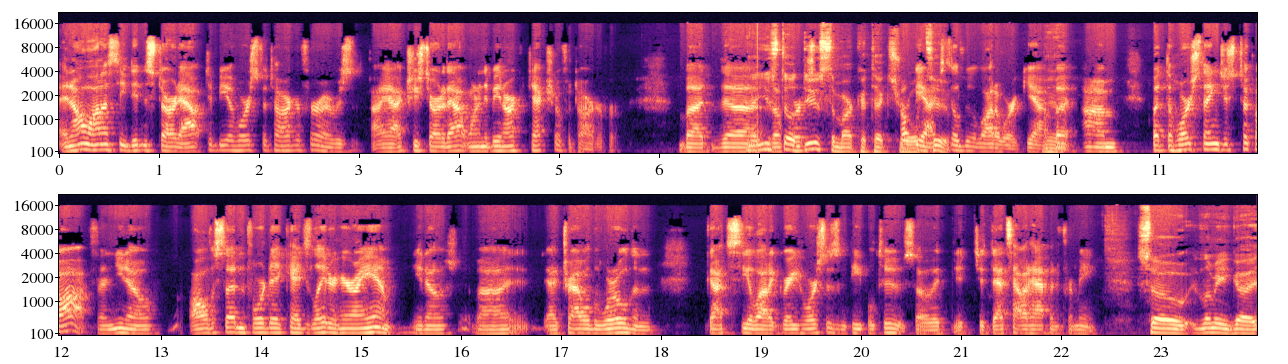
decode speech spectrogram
in all honesty didn't start out to be a horse photographer. I was i actually started out wanting to be an architectural photographer but the Now you the still horse- do some architectural Oh, yeah, too. I still do a lot of work. Yeah, Yeah. but um, but the horse thing just took off, and you know, all of a sudden, four decades later, here I am. You know, uh, I traveled the world and got to see a lot of great horses and people too. So it, it that's how it happened for me. So let me go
